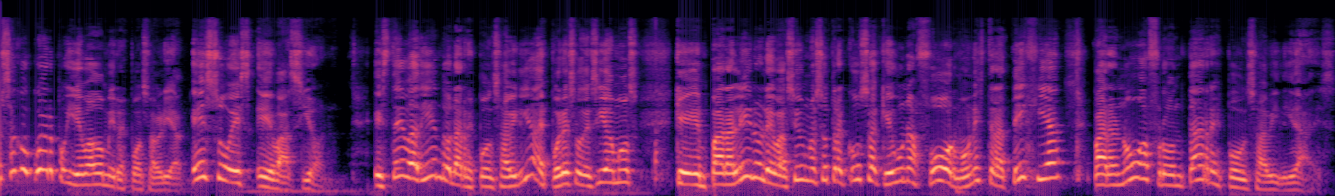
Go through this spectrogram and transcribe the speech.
saco cuerpo y llevado mi responsabilidad. Eso es evasión. Está evadiendo las responsabilidades. Por eso decíamos que en paralelo la evasión no es otra cosa que una forma, una estrategia para no afrontar responsabilidades.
